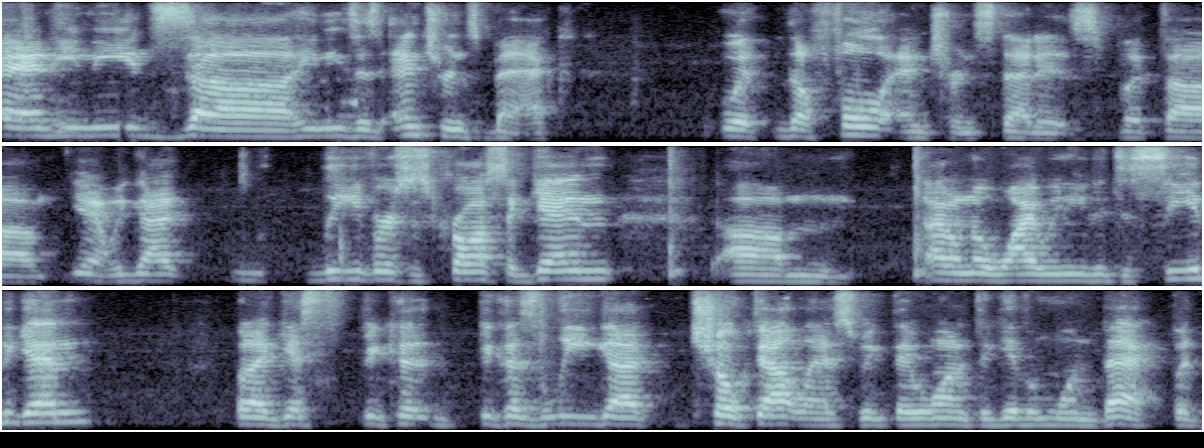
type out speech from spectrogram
and he needs uh he needs his entrance back with the full entrance that is. But uh, yeah, we got Lee versus Kross again. Um, I don't know why we needed to see it again, but I guess because because Lee got choked out last week, they wanted to give him one back. But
